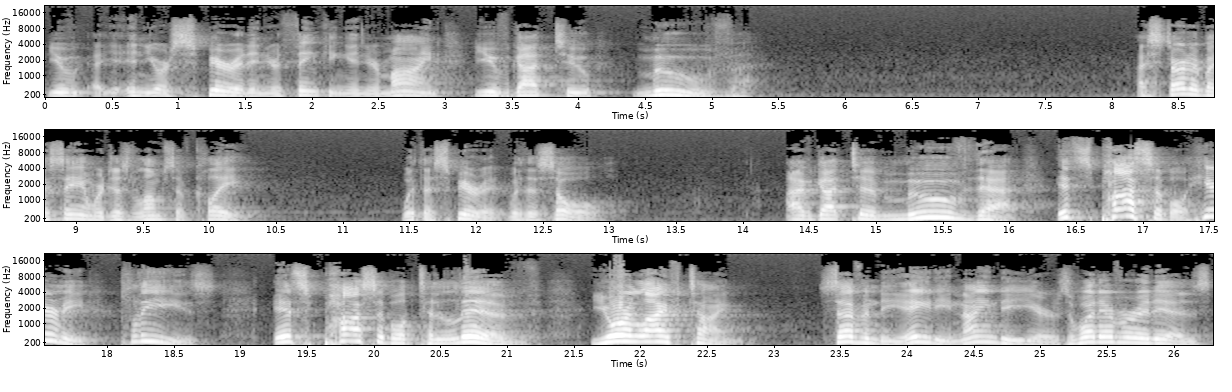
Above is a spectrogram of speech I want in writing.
you uh, in your spirit, in your thinking, in your mind, you've got to move. I started by saying we're just lumps of clay with a spirit, with a soul. I've got to move that. It's possible. Hear me, please. It's possible to live your lifetime 70, 80, 90 years, whatever it is.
